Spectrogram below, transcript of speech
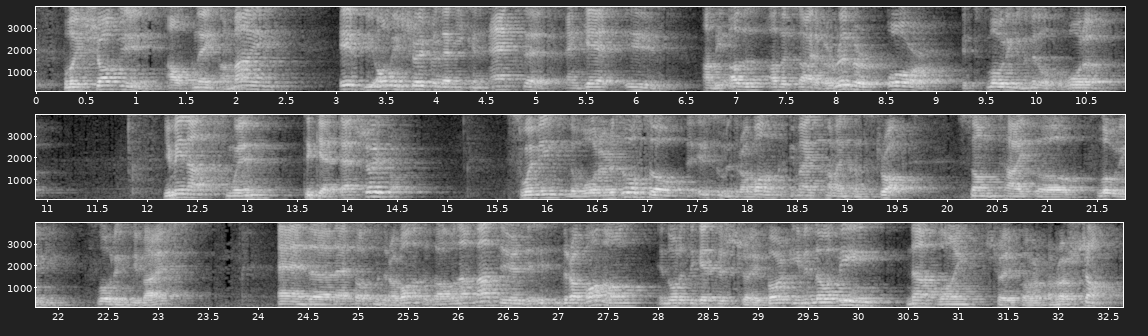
If the only shofar that he can access and get is on the other, other side of a river, or it's floating in the middle of the water, you may not swim to get that shofar. Swimming in the water is also the Isum Midrabanon because you might come and construct some type of floating floating device. And uh, that's also Midrabanon because Allah not matir the Isum Midrabanon in order to get to shofar, even though it means not blowing shofar on Rosh Hashanah.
